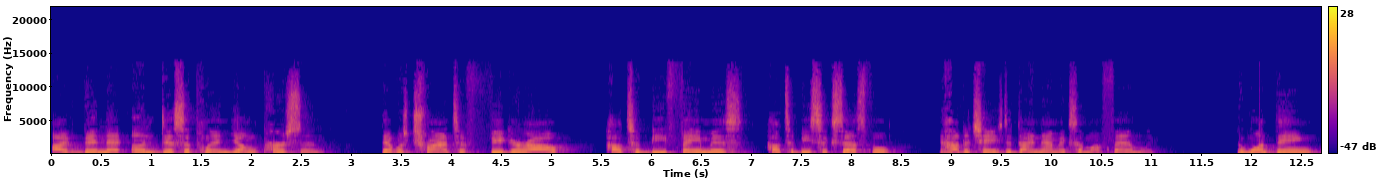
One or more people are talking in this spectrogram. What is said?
I've been that undisciplined young person that was trying to figure out how to be famous, how to be successful, and how to change the dynamics of my family. The one thing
